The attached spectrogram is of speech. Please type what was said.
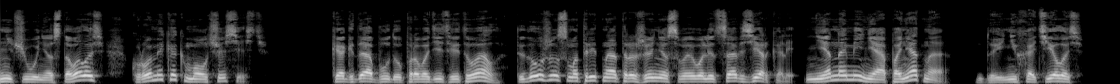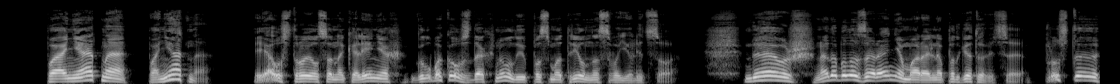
Ничего не оставалось, кроме как молча сесть. Когда буду проводить ритуал, ты должен смотреть на отражение своего лица в зеркале, не на меня, понятно? Да и не хотелось. Понятно, понятно. Я устроился на коленях, глубоко вздохнул и посмотрел на свое лицо. Да уж, надо было заранее морально подготовиться. Просто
